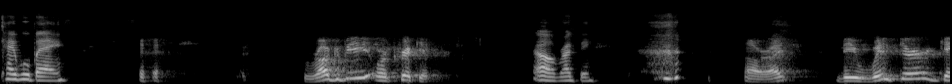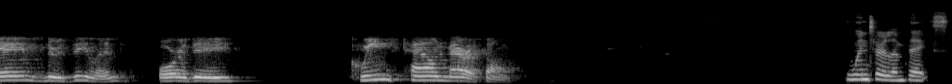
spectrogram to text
Cable Bay. Rugby or cricket? Oh, rugby. All right. The Winter Games New Zealand or the Queenstown Marathon? Winter Olympics.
